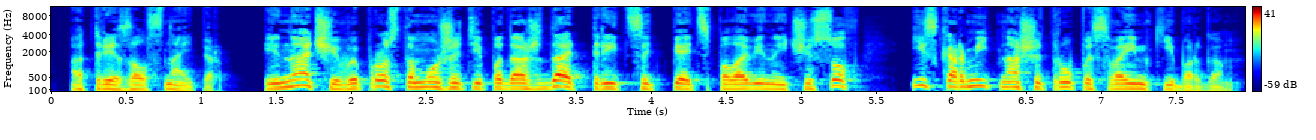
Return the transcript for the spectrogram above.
— отрезал снайпер. «Иначе вы просто можете подождать 35 с половиной часов и скормить наши трупы своим киборгам».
